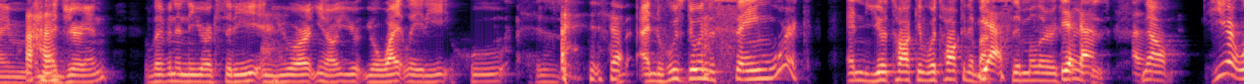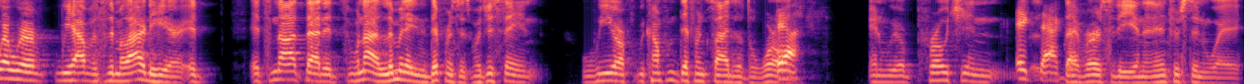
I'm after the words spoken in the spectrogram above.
I'm Uh-huh. Nigerian, living in New York City, and you are you know you're, you're a white lady who is Yeah. and who's doing the same work. And you're talking, we're talking about Yes. similar Yeah. experiences. Yes. Now, here where we're, we have a similarity here, it, it's not that it's, we're not eliminating the differences. We're just saying we are, we come from different sides of the world Yes. and we're approaching Exactly. diversity in an interesting way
